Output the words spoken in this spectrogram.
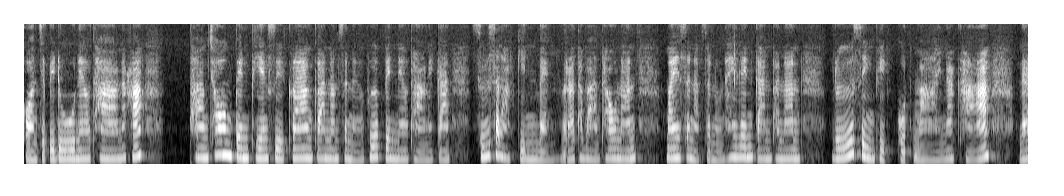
ก่อนจะไปดูแนวทางนะคะ ทางช่องเป็นเพียงสื่อกลางการนำเสนอเพื่อเป็นแนวทางในการซื้อสลากกินแบ่งรัฐบาลเท่านั้น ไม่สนับสนุนให้เล่นการพนัน หรือสิ่งผิดกฎหมายนะคะ และ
